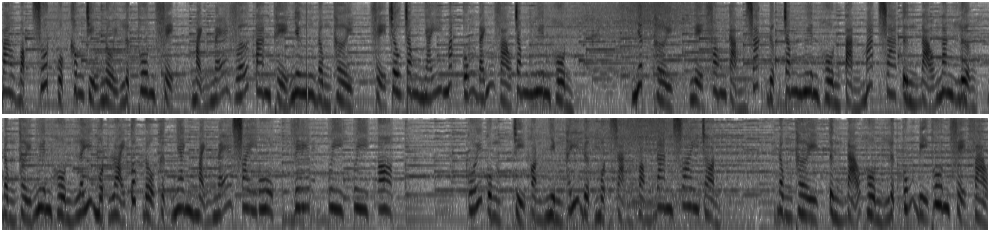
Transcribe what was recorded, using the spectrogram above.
bao bọc sốt cuộc không chịu nổi lực thôn phệ, Mạnh mẽ vỡ tan thể nhưng đồng thời, Phệ châu trong nháy mắt cũng đánh vào trong nguyên hồn. Nhất thời, Nghệ Phong cảm giác được trong nguyên hồn tản mát ra từng đạo năng lượng Đồng thời nguyên hồn lấy một loại tốc độ cực nhanh mạnh mẽ xoay u, v, quy, quy, o. Cuối cùng chỉ còn nhìn thấy được một dạng vòng đang xoay tròn. Đồng thời từng đạo hồn lực cũng bị thôn phệ vào.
